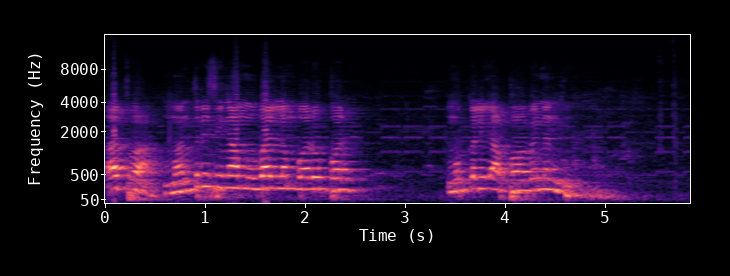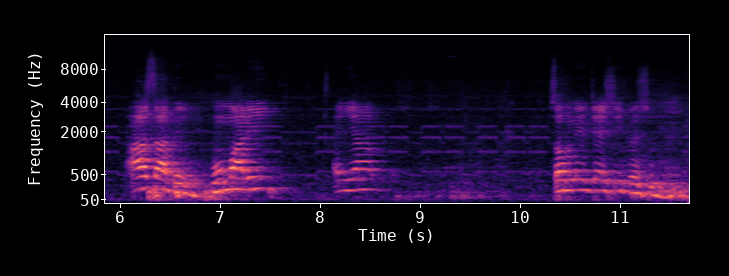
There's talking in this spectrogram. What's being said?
અથવા મંત્રીશ્રીના મોબાઈલ નંબર ઉપર મોકલી આપવા વિનંતી. આ સાથે હું મારી અહીંયા સૌને જય શ્રી કૃષ્ણ.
